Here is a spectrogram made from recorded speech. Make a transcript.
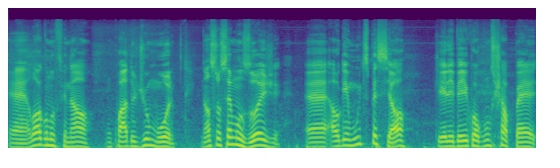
é, logo no final, um quadro de humor. Nós trouxemos hoje é, alguém muito especial, que ele veio com alguns chapéus,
